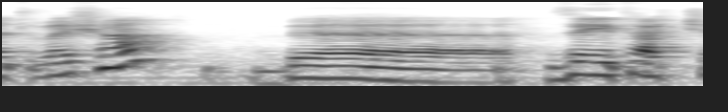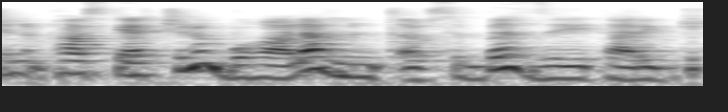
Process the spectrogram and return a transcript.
መጥበሻ በዘይታችን ፓስቲያችንን በኋላ የምንጠብስበት ዘይት አድርጌ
